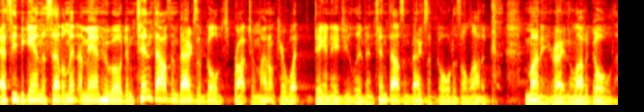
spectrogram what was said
As he began the settlement, a man who owed him 10,000 bags of gold was brought to him. I don't care what day and age you live in, 10,000 bags of gold is a lot of money, right? And a lot of gold.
